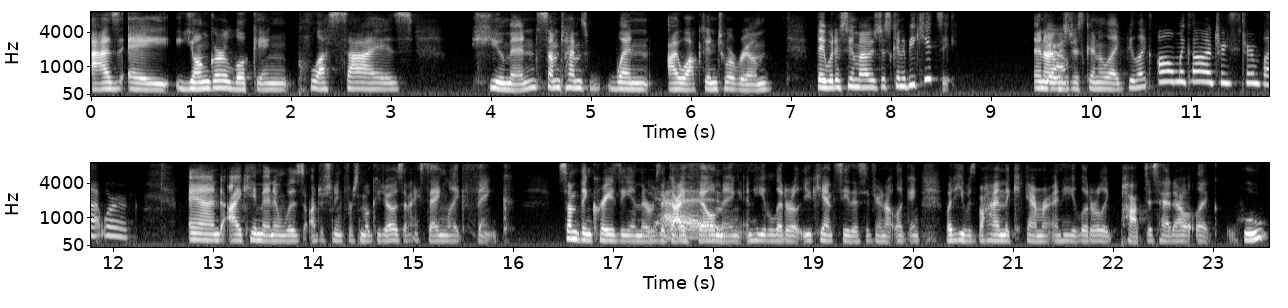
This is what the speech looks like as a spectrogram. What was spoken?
as a younger looking plus size human, sometimes when I walked into a room, they would assume I was just going to be cutesy. And I was just going to like be like, oh my God, Tracy Turnblad work. And I came in and was auditioning for Smokey Joe's and I sang like Think something crazy. And there was a guy filming and he literally, you can't see this if you're not looking, but he was behind the camera and he literally popped his head out like, who?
